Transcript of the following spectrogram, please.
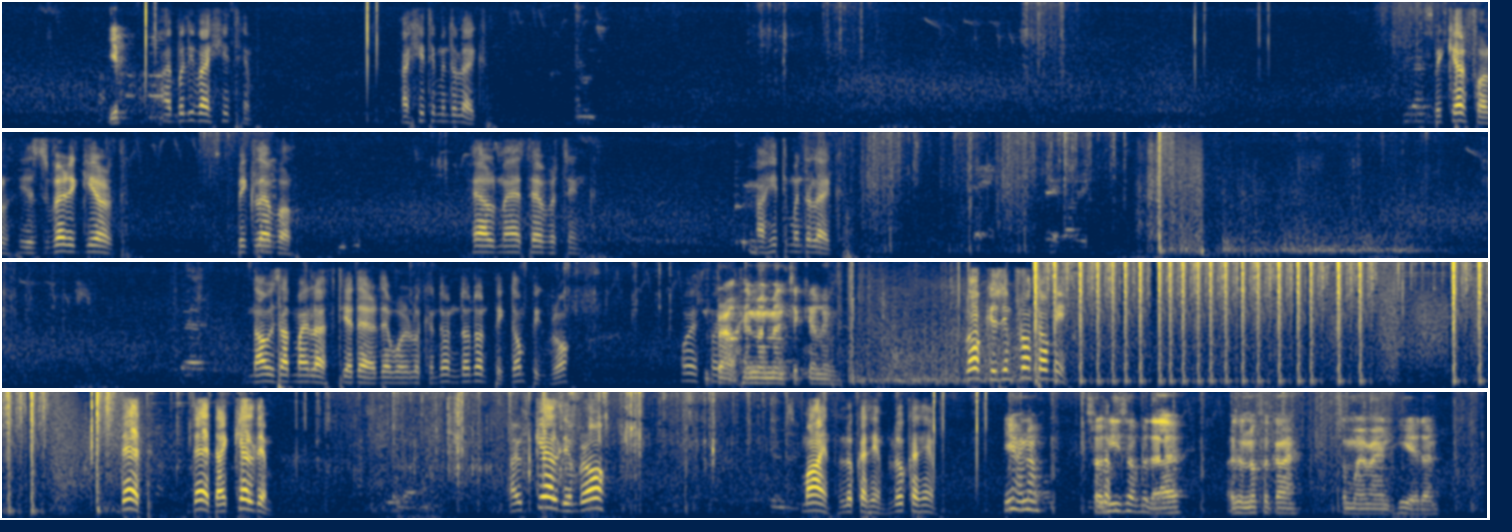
Yep. I believe I hit him. I hit him in the leg. Be careful, he's very geared. Big level. Helmet, everything. I hit him in the leg. Now he's at my left. Yeah, there, they were looking. Don't, don't, don't pick, don't pick, bro. Wait, wait. Bro, him I meant to kill him. Look, he's in front of me. Dead, dead. I killed him. I killed him, bro. It's mine. Look at him. Look at him. Yeah, I know. So Look. he's over there. There's another guy somewhere around here then.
